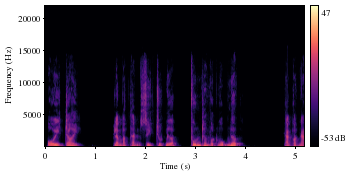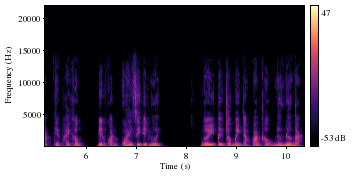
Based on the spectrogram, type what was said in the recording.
Ôi trời! Lâm Bắc Thần suýt chút nữa, phun ra một ngụm nước. Ta có nạp thiếp hay không, liên quan quái gì đến ngươi? Ngươi tự cho mình là hoàng hậu nương nương à?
